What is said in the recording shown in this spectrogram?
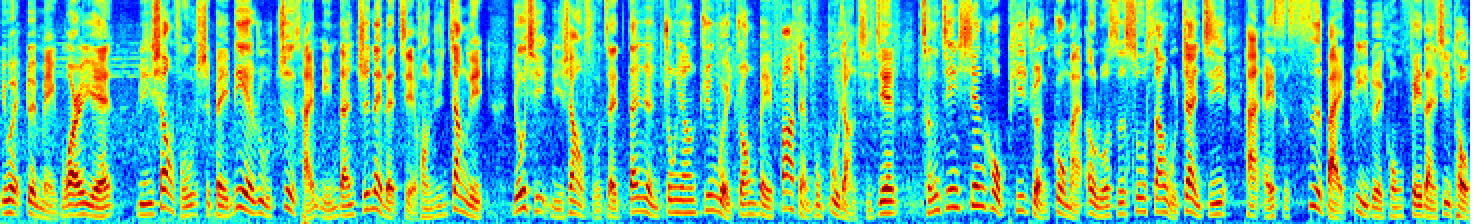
因为对美国而言，李尚福是被列入制裁名单之内的解放军将领。尤其李尚福在担任中央军委装备发展部部长期间，曾经先后批准购买俄罗斯苏三五战机和 S 四百地对空飞弹系统，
